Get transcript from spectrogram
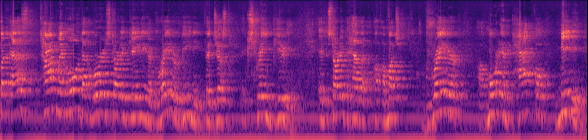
But as time went on, that word started gaining a greater meaning than just extreme beauty. It started to have a, a, a much greater, uh, more impactful meaning,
